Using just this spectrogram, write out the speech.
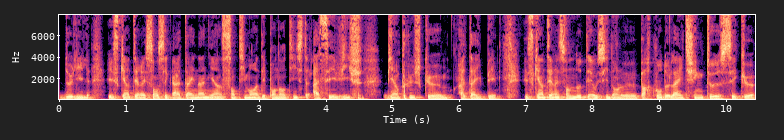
de l'île. Et ce qui est intéressant, c'est qu'à Tainan, il y a un sentiment indépendantiste assez vif, bien plus que à Taipei. Et ce qui est intéressant de noter aussi dans le parcours de Lai Ching-te, c'est que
